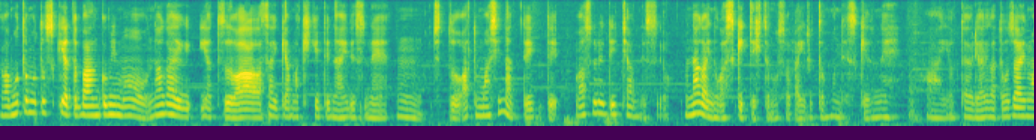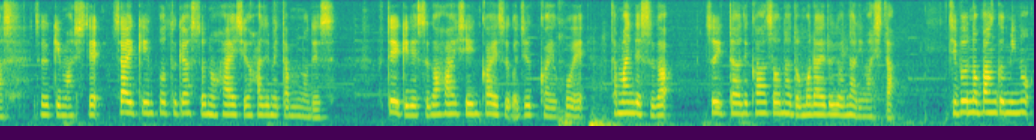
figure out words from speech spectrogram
だからもともと好きやった番組も長いやつは最近あんま聞けてないですね。うん。ちょっと後回しになっていって忘れていっちゃうんですよ。長いのが好きって人もそらいると思うんですけどね。はいお便りありがとうございます。続きまして最近ポッドキャストの配信を始めたものです。不定期ですが配信回数が10回を超えたまにですが Twitter で感想などもらえるようになりました。自分の番組の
